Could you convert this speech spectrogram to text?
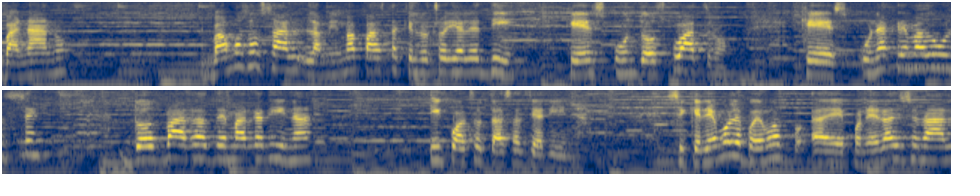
banano. Vamos a usar la misma pasta que el otro día les di, que es un 2-4, que es una crema dulce, dos barras de margarina y cuatro tazas de harina. Si queremos le podemos poner adicional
